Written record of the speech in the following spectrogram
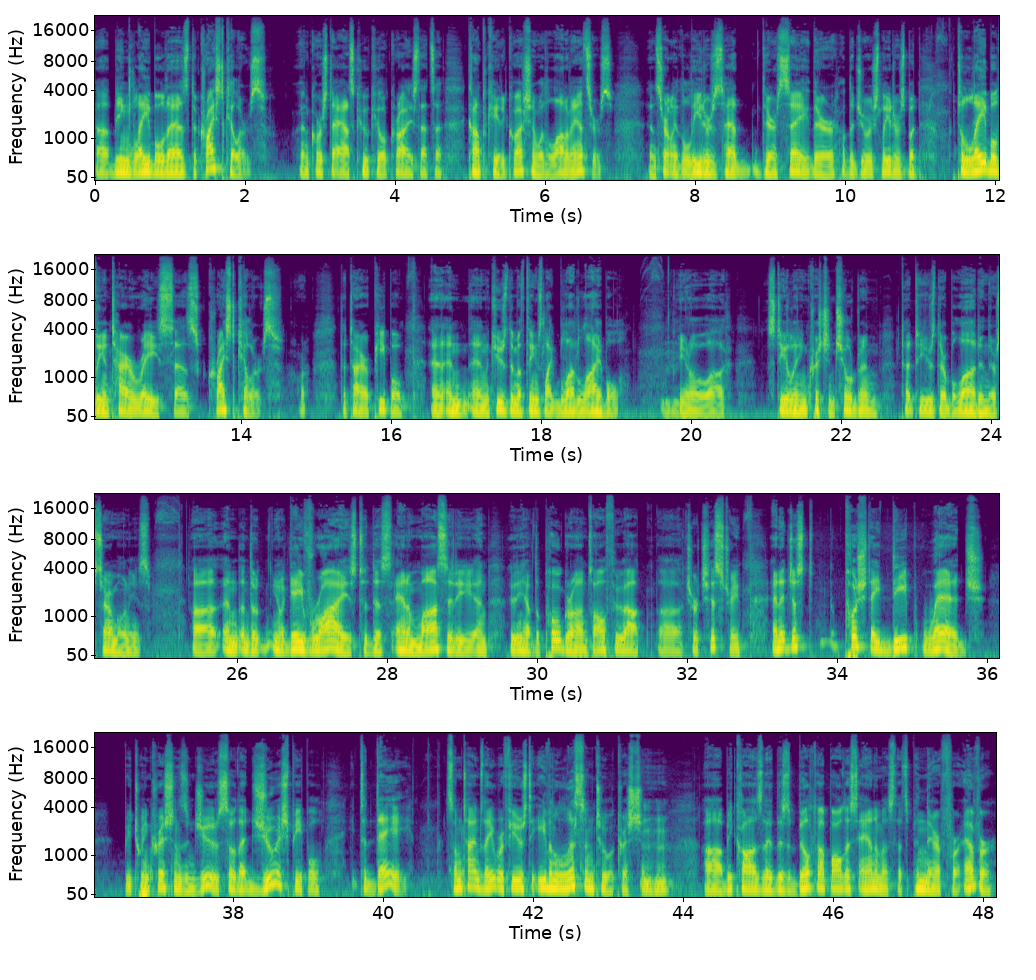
uh, being labeled as the Christ killers, And of course, to ask who killed Christ, that's a complicated question with a lot of answers. And certainly the leaders had their say, they're the Jewish leaders, but to label the entire race as Christ killers, or the entire people, and, and, and accuse them of things like blood libel, mm-hmm. you know, uh, stealing Christian children to, to use their blood in their ceremonies. Uh, and, and the, you know gave rise to this animosity, and then you have the pogroms all throughout uh, church history, and it just pushed a deep wedge between Christians and Jews, so that Jewish people today sometimes they refuse to even listen to a Christian mm-hmm. uh, because there's built up all this animus that's been there forever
